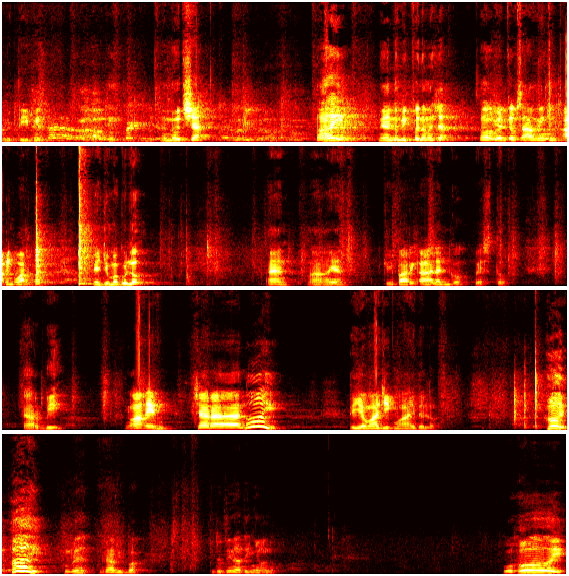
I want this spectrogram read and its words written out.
Nanood TV. Nanood siya. Ay! Nilalamig pa naman siya. Oh, welcome sa aming aking kwarto. Medyo magulo. Ayan, mga ayan. Kay paring Alan ko, pwesto. Carby. Yung akin, Charan! Hoy! Ito yung magic mga idol, oh. Hoy! Hoy! Ano ba yan? Grabe ba? Pindutin natin yung ano. Wuhoy!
